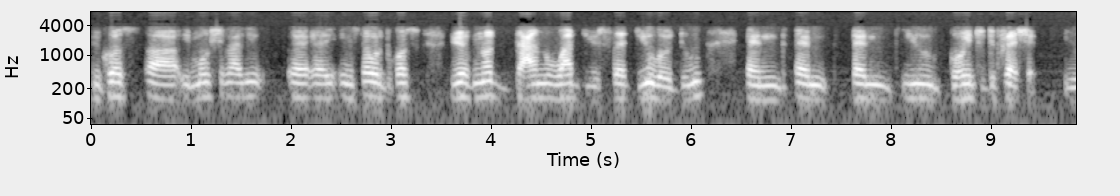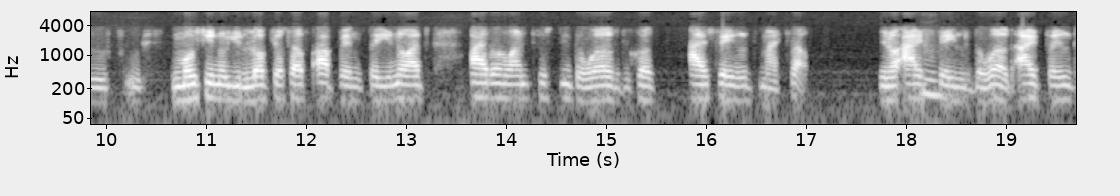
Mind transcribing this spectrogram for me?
because uh, emotionally uh, uh, installed because you have not done what you said you will do, and and and you go into depression. You emotional, you lock yourself up and say, you know what, I don't want to see the world because I failed myself. You know, I mm. failed the world. I failed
